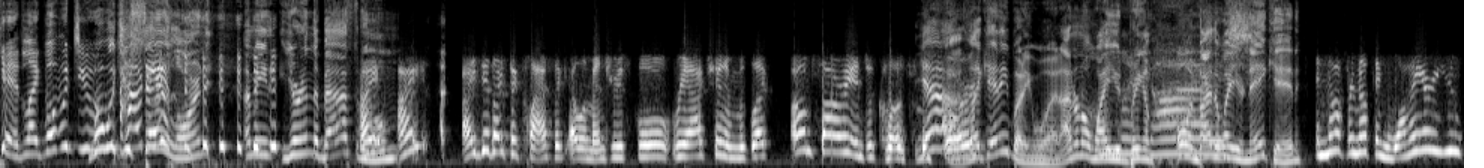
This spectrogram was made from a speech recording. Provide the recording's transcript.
naked? Like, what would you? What would you say, you- Lauren? I mean, you're in the bathroom. I I did like the classic elementary school reaction and was like, "Oh, I'm sorry," and just closed the yeah, door. like anybody would. I don't know why Oh you'd my bring up. Oh, and by the way, you're naked. and not for nothing. Why are you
